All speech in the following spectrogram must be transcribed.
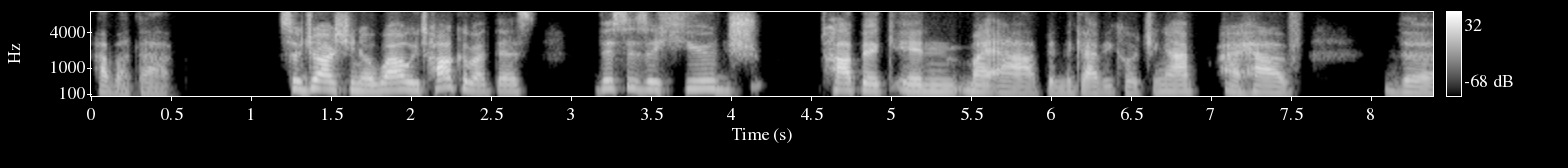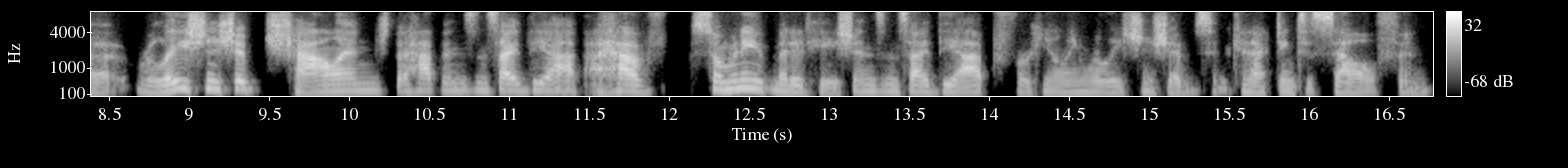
How about that? So, Josh, you know, while we talk about this, this is a huge topic in my app, in the Gabby Coaching app. I have the relationship challenge that happens inside the app. I have so many meditations inside the app for healing relationships and connecting to self and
